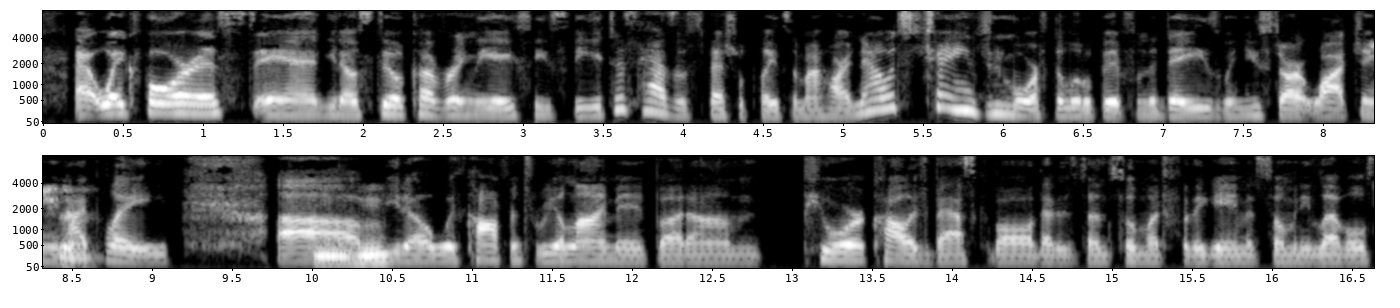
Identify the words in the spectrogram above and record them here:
at Wake Forest and, you know, still covering the ACC. It just has a special place in my heart. Now it's changed and morphed a little bit from the days when you start watching sure. and I played, um, mm-hmm. you know, with conference realignment, but, um, pure college basketball that has done so much for the game at so many levels.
